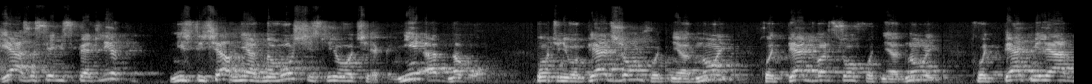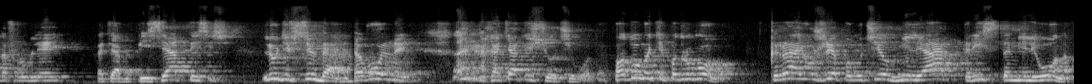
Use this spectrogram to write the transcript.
Я за 75 лет не встречал ни одного счастливого человека. Ни одного. Хоть у него пять жен, хоть ни одной – хоть 5 дворцов, хоть ни одной, хоть 5 миллиардов рублей, хотя бы 50 тысяч. Люди всегда недовольны, хотят еще чего-то. Подумайте по-другому. Край уже получил миллиард триста миллионов.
